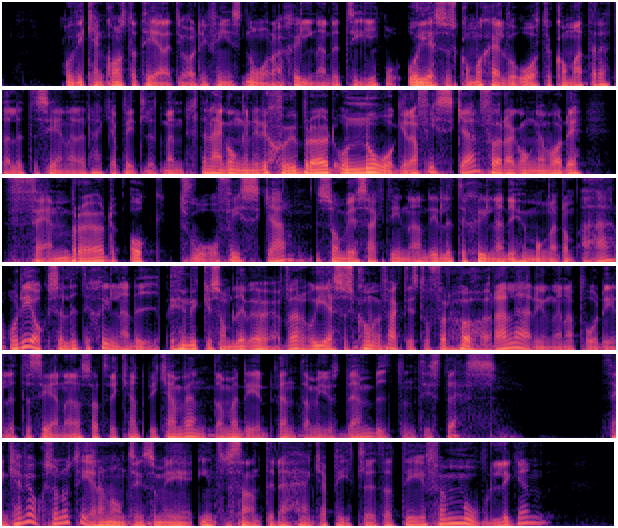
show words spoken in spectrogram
Och vi kan konstatera att ja, det finns några skillnader till. Och Jesus kommer själv att återkomma till detta lite senare i det här kapitlet. Men den här gången är det sju bröd och några fiskar. Förra gången var det fem bröd och två fiskar. Som vi har sagt innan, det är lite skillnad i hur många de är. Och det är också lite skillnad i hur mycket som blev över. Och Jesus kommer faktiskt att förhöra lärjungarna på det lite senare så att vi kan, vi kan vänta, med det, vänta med just den biten tills dess. Sen kan vi också notera någonting som är intressant i det här kapitlet, att det är förmodligen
